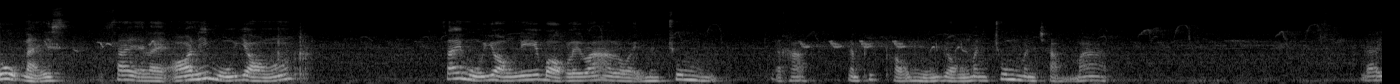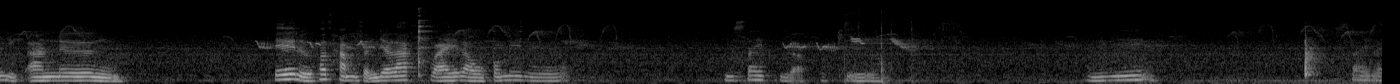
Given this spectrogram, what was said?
ลูกไหนไส้อะไร อ๋อ นี่หมูหยอง ไส้หมูหยองนี้บอกเลยว่าอร่อยมันชุ่มนะคะน้ำพริกเผาหมูหยองมันชุ่มมันฉ่ำมาก ได้อีกอันหนึ่ง เอ๊หรือเขาทำสัญลักษณ์ไว้เราก็ไม่รู้มีไส้เผือกโอเค อันนี้ไส้อะไร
